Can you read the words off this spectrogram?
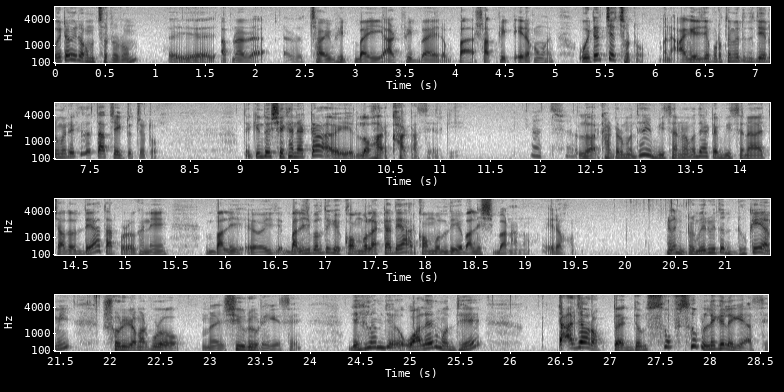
ওইটাও এরকম ছোট রুম আপনার ছয় ফিট বাই আট ফিট বা এরকম বা সাত ফিট এরকম হয়। ওইটার চেয়ে ছোটো মানে আগে যে প্রথমে যে রুমে রেখেছে, তার চেয়ে একটু ছোটো। তো কিন্তু সেখানে একটা ওই লোহার খাট আছে আর কি। আচ্ছা। লোহার খাটের মধ্যে বিছানার মধ্যে একটা বিছানা চাদর দেয়া তারপর ওখানে বালিশ ওই বালিশ বলতে কি কম্বল একটা দেয়া আর কম্বল দিয়ে বালিশ বানানো এরকম। রুমের ভিতর ঢুকে আমি শরীর আমার পুরো মানে শিউরে উঠে গেছে। দেখলাম যে ওয়ালের মধ্যে তাজা রক্ত একদম সুপ সুপ লেগে লেগে আছে।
